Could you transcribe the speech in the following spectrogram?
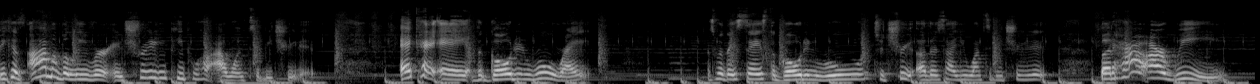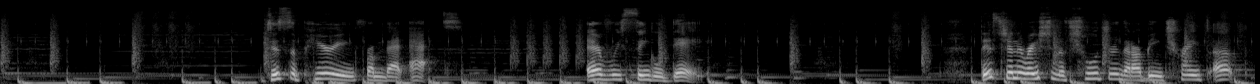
Because I'm a believer in treating people how I want to be treated. AKA the golden rule, right? That's what they say. It's the golden rule to treat others how you want to be treated. But how are we disappearing from that act? every single day. This generation of children that are being trained up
